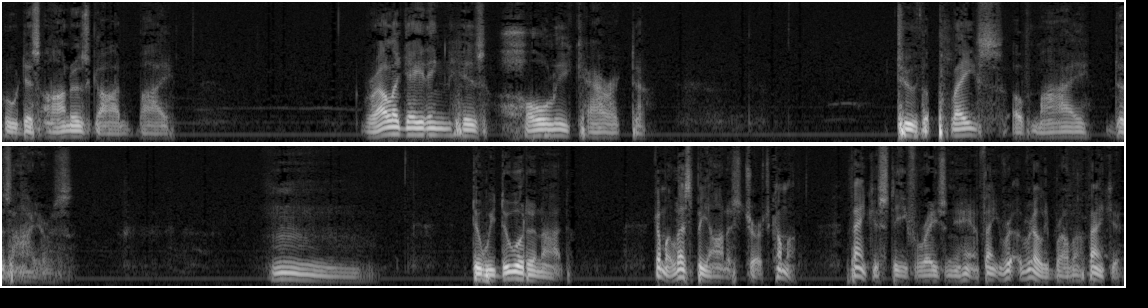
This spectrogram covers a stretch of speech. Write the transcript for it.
who dishonors God by relegating his holy character to the place of my desires? Hmm. Do we do it or not? Come on, let's be honest, church. Come on. Thank you, Steve, for raising your hand. Thank you. Really, brother. Thank you.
